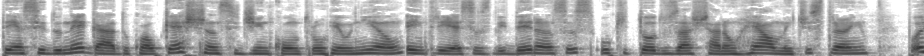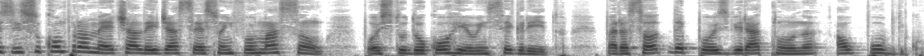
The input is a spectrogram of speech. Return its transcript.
tenha sido negado qualquer chance de encontro ou reunião entre essas lideranças, o que todos acharam realmente estranho, pois isso compromete a lei de acesso à informação, pois tudo ocorreu em segredo, para só depois vir à tona ao público.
